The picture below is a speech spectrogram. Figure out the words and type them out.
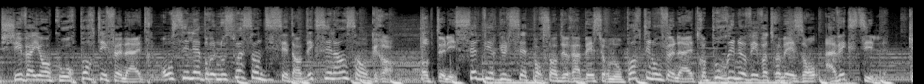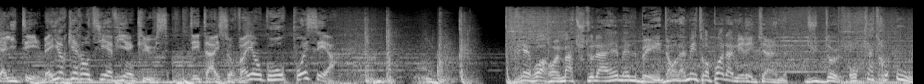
Chez Vaillancourt Portes et Fenêtres, on célèbre nos 77 ans d'excellence en grand. Obtenez 7,7% de rabais sur nos portes et nos fenêtres pour rénover votre maison avec style. Qualité et meilleure garantie à vie incluse. Détails sur vaillancourt.ca. Viens voir un match de la MLB dans la métropole américaine du 2 au 4 août.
